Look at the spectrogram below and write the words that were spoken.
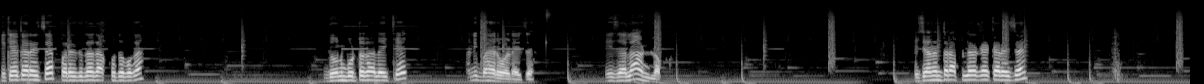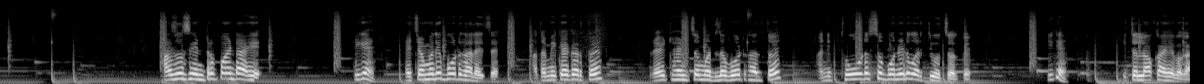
हे काय करायचं आहे? परत एकदा दाखवतो बघा. दोन बोटं घालायचे आहेत आणि बाहेर वाढायचं हे झालं अनलॉक त्याच्यानंतर आपल्याला काय करायचं आहे? हा जो सेंटर पॉईंट आहे ठीक आहे? ह्याच्यामध्ये बोट घालायचं आहे आता मी काय करतोय? राईट हँडचं मधलं बोट घालतोय आणि थोडंसं बोनेट वरती उचलतोय. ठीक आहे? इथं लॉक आहे बघा.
